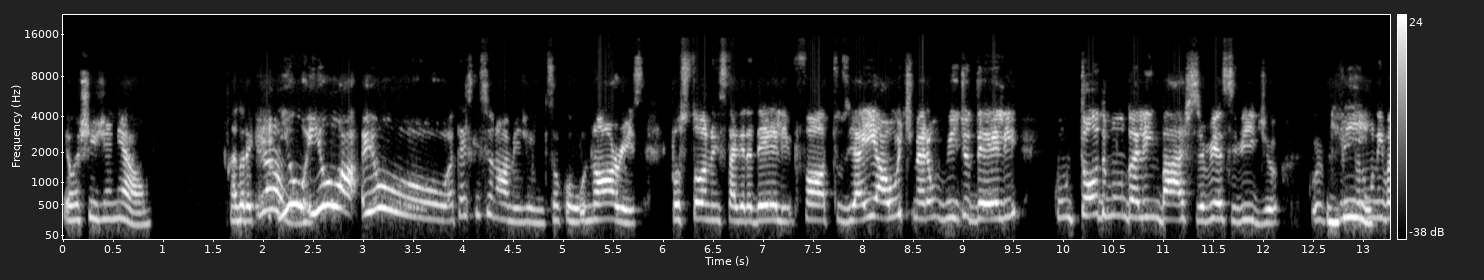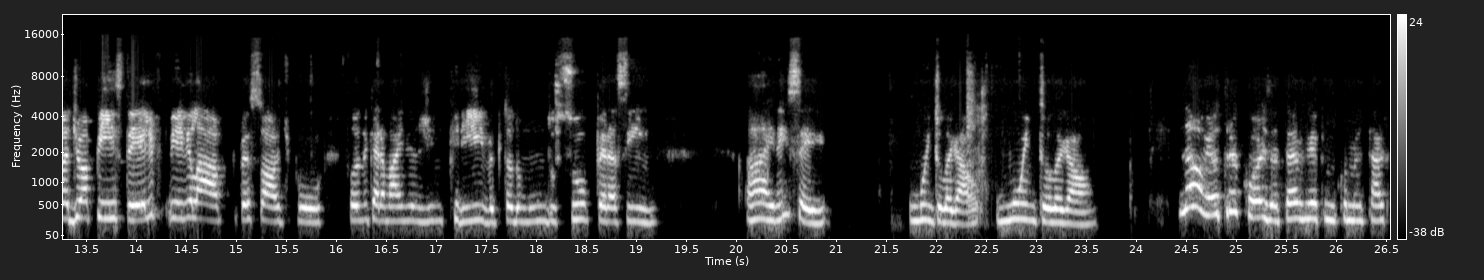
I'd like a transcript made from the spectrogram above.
Eu achei genial. Adorei. Não. E o, e, o, e o. Até esqueci o nome, gente. Socorro. O Norris postou no Instagram dele fotos. E aí a última era um vídeo dele com todo mundo ali embaixo. Você viu esse vídeo? Que Vi. todo mundo invadiu a pista. E ele, ele lá, o pessoal, tipo, falando que era uma energia incrível, que todo mundo super assim. Ai, nem sei. Muito legal. Muito legal. Não, e outra coisa, até vi aqui no comentário.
